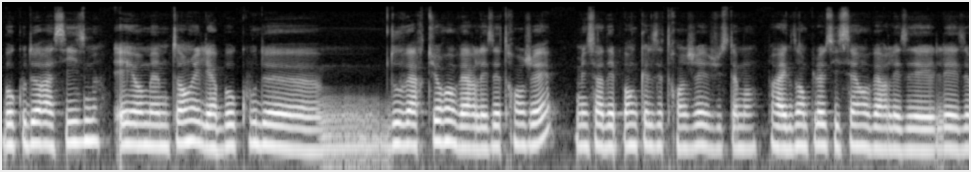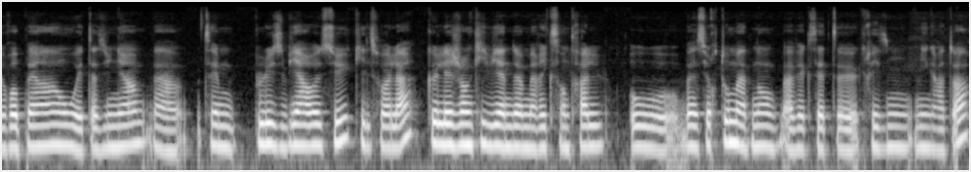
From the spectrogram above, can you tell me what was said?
beaucoup de racisme et en même temps, il y a beaucoup de- d'ouverture envers les étrangers. Mais ça dépend quels étrangers, justement. Par exemple, si c'est envers les, les Européens ou États-Unis, ben, c'est plus bien reçu qu'ils soient là que les gens qui viennent d'Amérique centrale ou bah, surtout maintenant avec cette euh, crise migratoire.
